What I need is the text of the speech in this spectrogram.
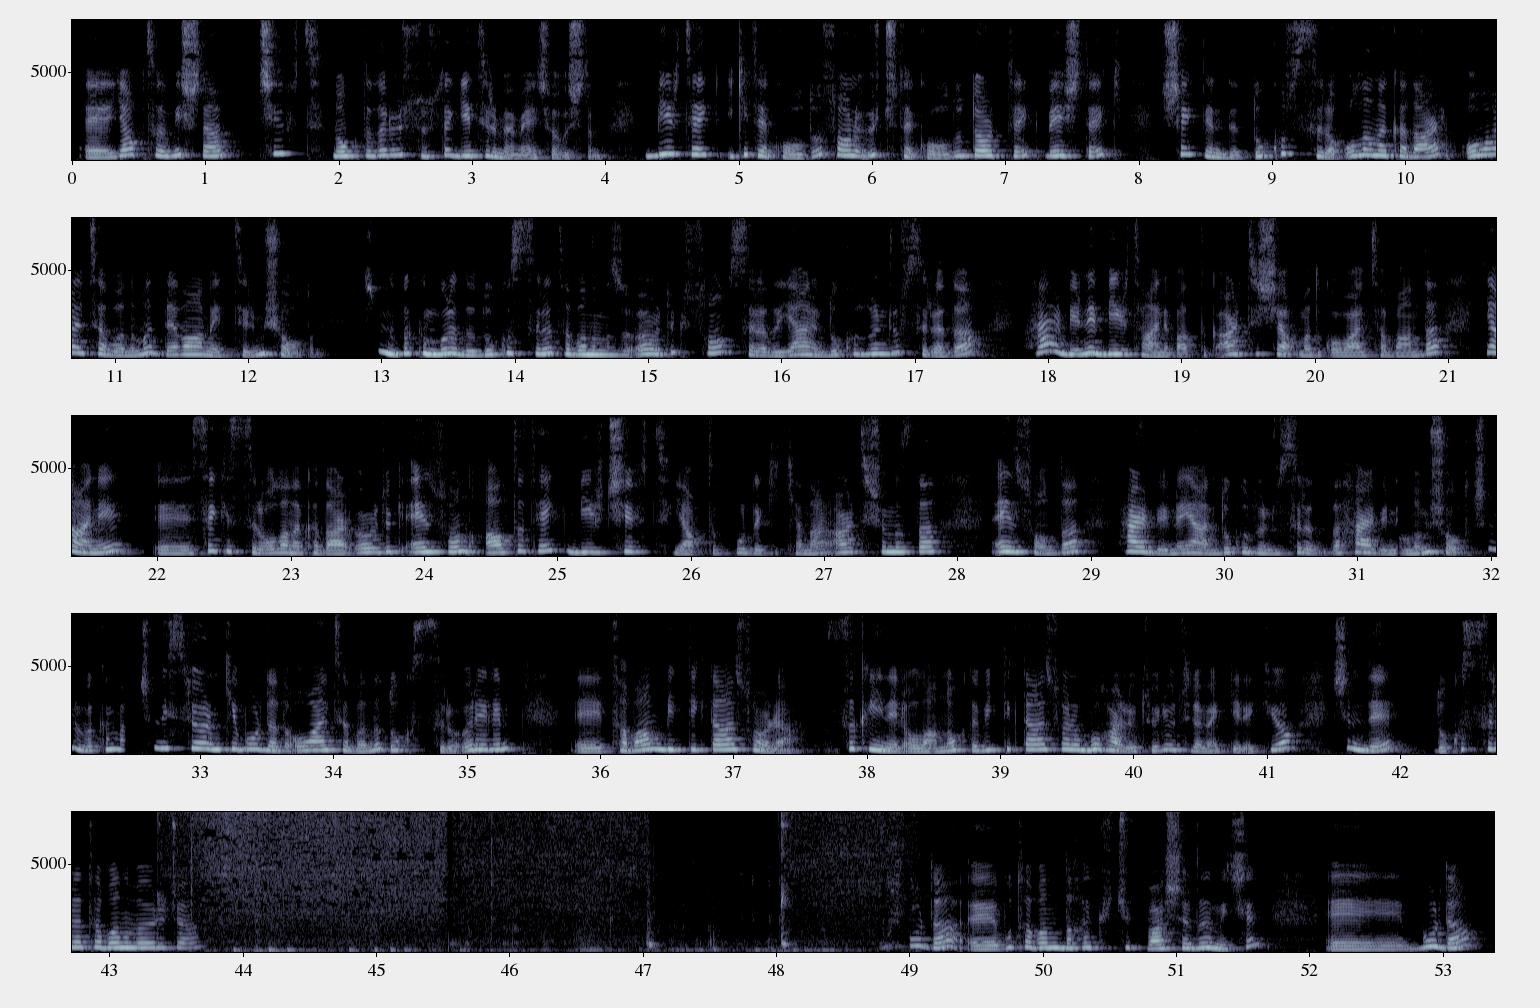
e, yaptığım işlem çift noktaları üst üste getirmemeye çalıştım. Bir tek, iki tek oldu. Sonra üç tek oldu. Dört tek, beş tek şeklinde dokuz sıra olana kadar oval tabanımı devam ettirmiş oldum. Şimdi bakın burada 9 sıra tabanımızı ördük. Son sırada yani 9. sırada her birine bir tane battık. Artış yapmadık oval tabanda. Yani 8 sıra olana kadar ördük. En son 6 tek bir çift yaptık buradaki kenar artışımızda. En sonda her birine yani 9. sırada da her birini tamamlamış olduk. Şimdi bakın şimdi istiyorum ki burada da oval tabanı 9 sıra örelim. E, taban bittikten sonra sık iğneli olan nokta bittikten sonra buharlı ütüyle ütülemek gerekiyor. Şimdi 9 sıra tabanımı öreceğim. Burada e, bu tabanı daha küçük başladığım için e, burada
